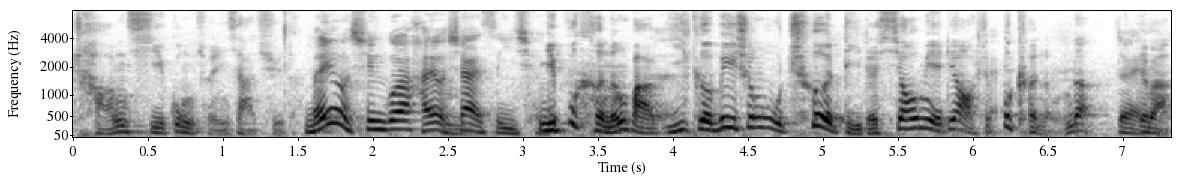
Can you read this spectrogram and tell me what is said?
长期共存下去的。没有新冠，还有下一次疫情。你不可能把一个微生物彻底的消灭掉，是不可能的，对对吧？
